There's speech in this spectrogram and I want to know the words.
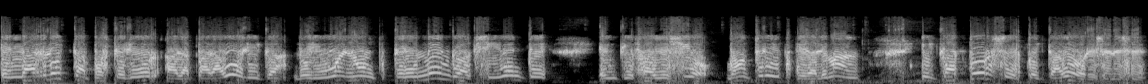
en la recta posterior a la parabólica derivó en un tremendo accidente en que falleció Von Tripp, el alemán, y 14 espectadores en ese,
